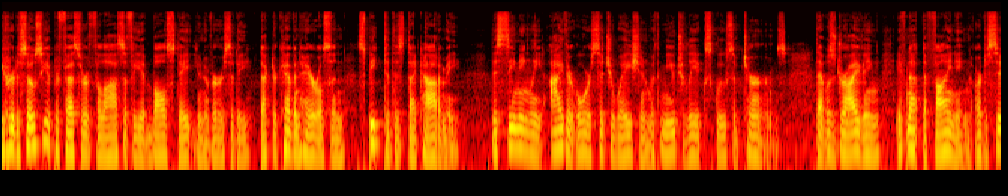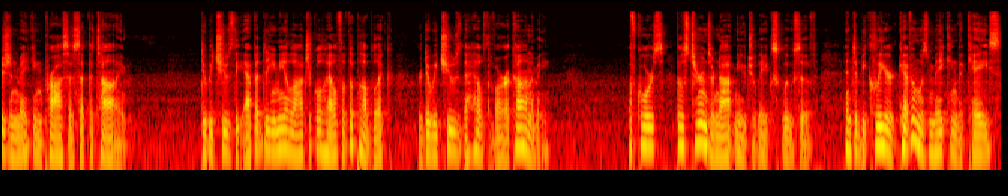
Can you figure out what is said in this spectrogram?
You heard Associate Professor of Philosophy at Ball State University, Dr. Kevin Harrelson, speak to this dichotomy, this seemingly either or situation with mutually exclusive terms, that was driving, if not defining, our decision making process at the time. Do we choose the epidemiological health of the public, or do we choose the health of our economy? Of course, those terms are not mutually exclusive, and to be clear, Kevin was making the case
